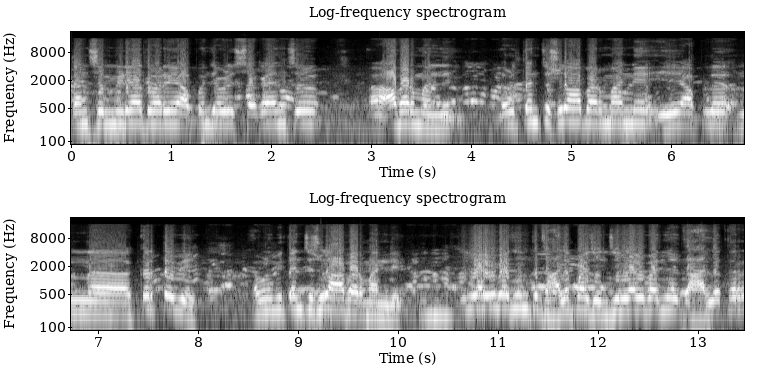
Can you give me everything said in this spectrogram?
त्यांचं मीडियाद्वारे आपण ज्यावेळेस सगळ्यांचं आभार मानले त्यामुळे त्यांचे सुद्धा आभार मानणे हे आपलं कर्तव्य त्यामुळे मी त्यांचे सुद्धा आभार मानले. जिल्हा विभाजन तर झालं पाहिजे. जिल्हा विभाजन झालं तर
